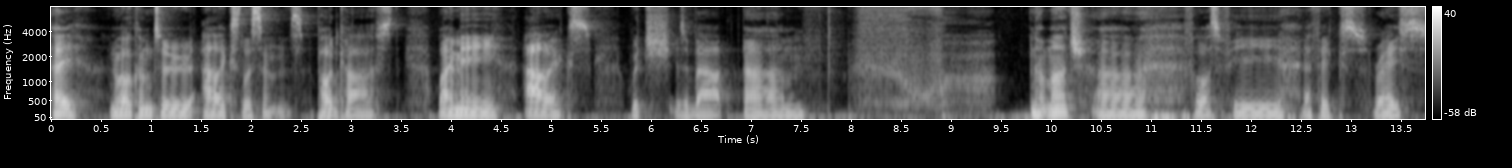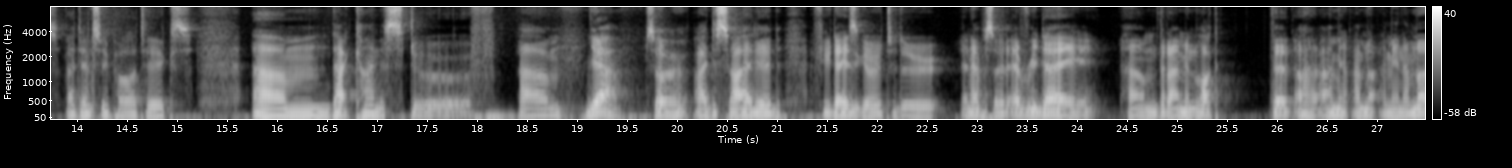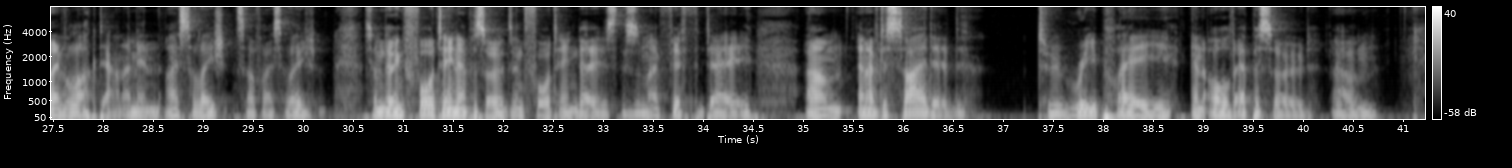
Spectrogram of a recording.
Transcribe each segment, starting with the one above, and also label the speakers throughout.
Speaker 1: Hey, and welcome to Alex Listens, a podcast by me, Alex, which is about um, not much uh, philosophy, ethics, race, identity politics, um, that kind of stuff. Um, yeah, so I decided a few days ago to do an episode every day um, that I'm in lock that uh, I mean I'm not I mean I'm not in lockdown. I'm in isolation self isolation so I'm doing 14 episodes in 14 days. This is my fifth day. Um, and I've decided to replay an old episode um,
